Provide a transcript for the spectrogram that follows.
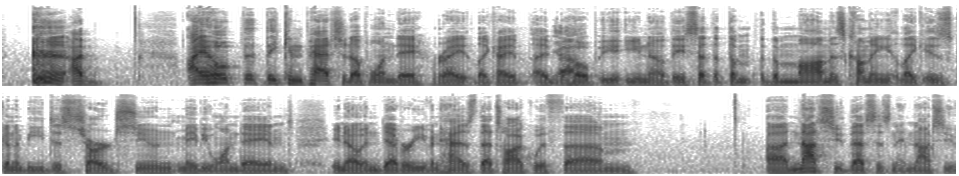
i I hope that they can patch it up one day, right? Like I, I yeah. hope you know they said that the the mom is coming, like is going to be discharged soon, maybe one day, and you know Endeavor even has that talk with um, uh, Natsu, that's his name, Natsu,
